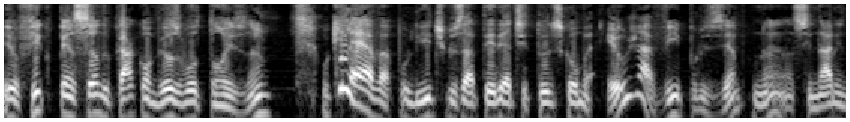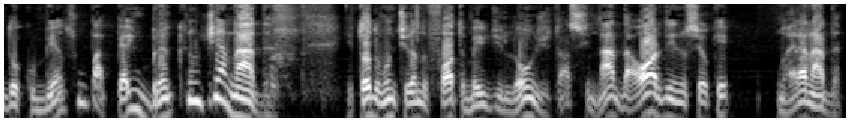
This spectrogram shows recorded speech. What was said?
Eu fico pensando cá com meus botões, né? O que leva políticos a terem atitudes como. Eu já vi, por exemplo, né, assinarem documentos um papel em branco que não tinha nada. E todo mundo tirando foto meio de longe, tá assinada a ordem, não sei o quê. Não era nada.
